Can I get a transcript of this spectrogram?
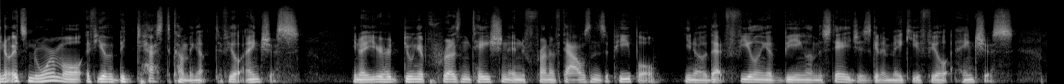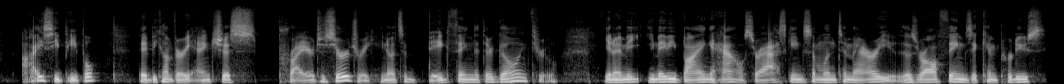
You know, it's normal if you have a big test coming up to feel anxious. You know, you're doing a presentation in front of thousands of people. You know, that feeling of being on the stage is going to make you feel anxious. I see people, they become very anxious prior to surgery. You know, it's a big thing that they're going through. You know, you may be buying a house or asking someone to marry you. Those are all things that can produce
